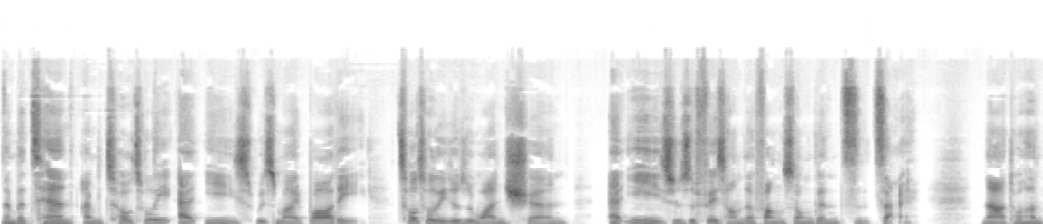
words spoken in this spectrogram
Number ten, I'm totally at ease with my body. Totally 就是完全，at ease 就是非常的放松跟自在。 那通常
